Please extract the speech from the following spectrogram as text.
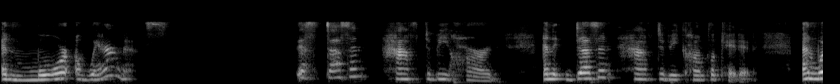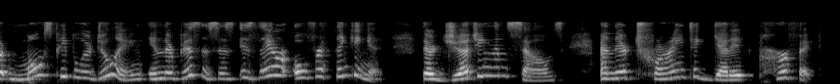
and more awareness. This doesn't have to be hard and it doesn't have to be complicated. And what most people are doing in their businesses is they are overthinking it. They're judging themselves and they're trying to get it perfect.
